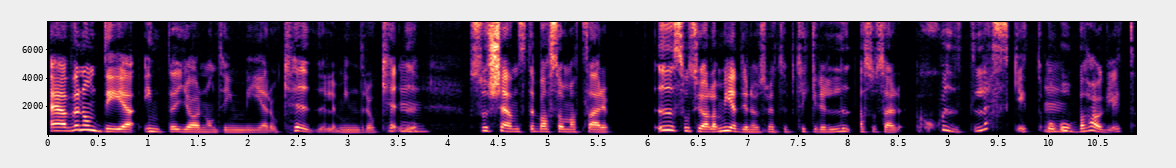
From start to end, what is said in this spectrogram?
även om det inte gör någonting mer okej eller mindre okej så känns det bara som att så här, i sociala medier nu som jag typ tycker är alltså så här, skitläskigt och obehagligt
